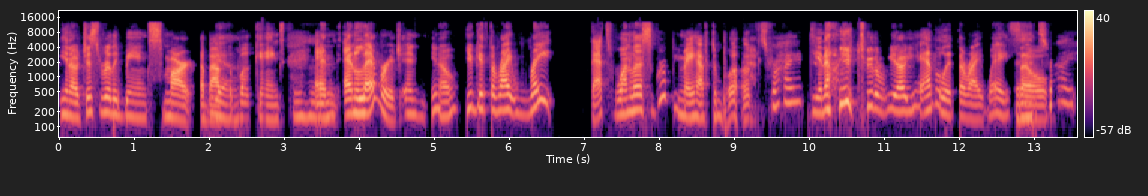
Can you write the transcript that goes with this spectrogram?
you know just really being smart about yeah. the bookings mm-hmm. and and leverage and you know you get the right rate that's one less group you may have to book. That's right. You know, you do the, you know, you handle it the right way. So that's right.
